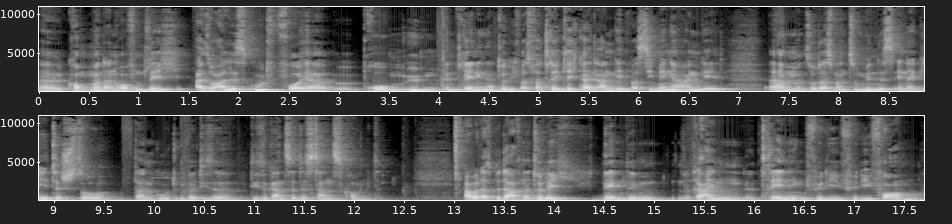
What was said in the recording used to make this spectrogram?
äh, kommt man dann hoffentlich, also alles gut vorher Proben üben im Training natürlich, was Verträglichkeit angeht, was die Menge angeht, ähm, so dass man zumindest energetisch so dann gut über diese, diese ganze Distanz kommt. Aber das bedarf natürlich neben dem reinen Training für die, für die Form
